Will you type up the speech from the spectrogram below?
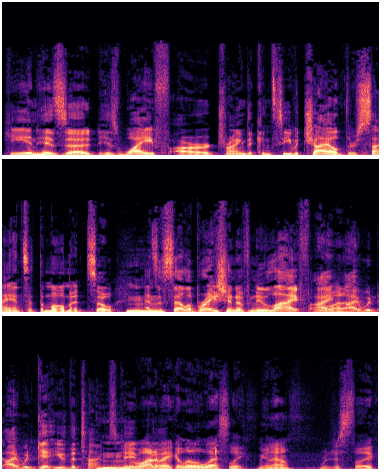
he and his uh, his wife are trying to conceive a child through science at the moment. So Mm-hmm. as a celebration of new life, I, wanna- I would I would get you the Timescape. We want to uh, make a little Wesley. You know, we're just like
